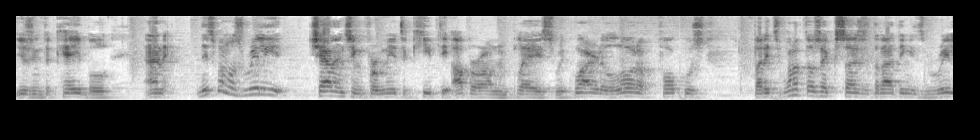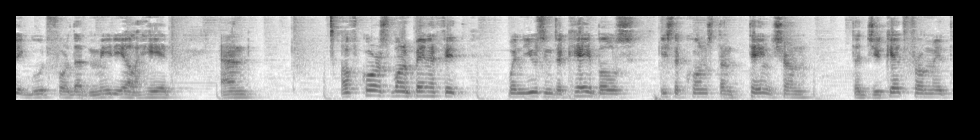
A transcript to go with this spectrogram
using the cable and this one was really challenging for me to keep the upper arm in place, required a lot of focus, but it's one of those exercises that I think is really good for that medial head. And of course, one benefit when using the cables is the constant tension that you get from it.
